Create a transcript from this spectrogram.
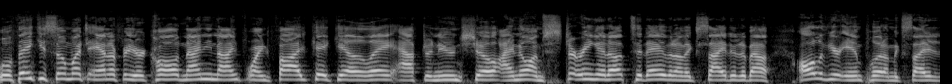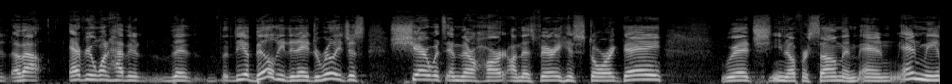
Well, thank you so much, Anna, for your call. 99.5 KKLA afternoon show. I know I'm stirring it up today, but I'm excited about all of your input. I'm excited about everyone having the, the ability today to really just share what's in their heart on this very historic day which you know for some and, and and me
